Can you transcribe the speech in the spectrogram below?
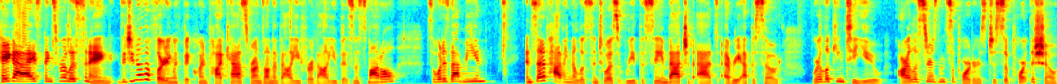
Hey guys, thanks for listening. Did you know the Flirting with Bitcoin podcast runs on the value for value business model? So, what does that mean? Instead of having to listen to us read the same batch of ads every episode, we're looking to you, our listeners and supporters, to support the show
